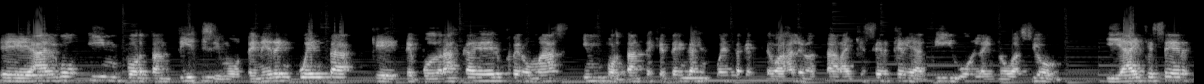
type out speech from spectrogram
eh, algo importantísimo, tener en cuenta que te podrás caer, pero más importante es que tengas en cuenta que te vas a levantar. Hay que ser creativo en la innovación y hay que ser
